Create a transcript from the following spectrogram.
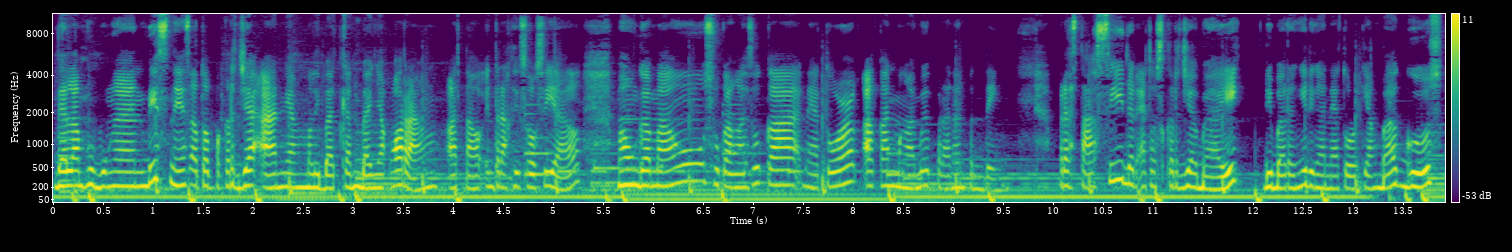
Dalam hubungan bisnis atau pekerjaan yang melibatkan banyak orang Atau interaksi sosial Mau gak mau, suka gak suka, network akan mengambil peranan penting. Prestasi dan etos kerja baik dibarengi dengan network yang bagus,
